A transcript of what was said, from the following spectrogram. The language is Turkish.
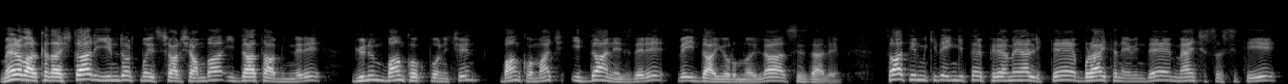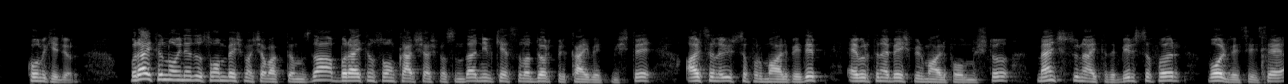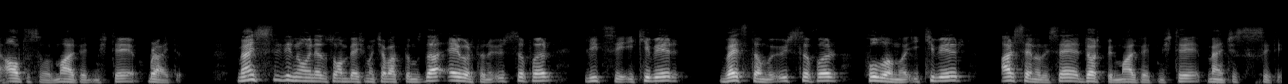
Merhaba arkadaşlar. 24 Mayıs Çarşamba iddia tahminleri. Günün banko kupon için banko maç, iddia analizleri ve iddia yorumlarıyla sizlerleyim. Saat 22'de İngiltere Premier Lig'de Brighton evinde Manchester City'yi konuk ediyor. Brighton'ın oynadığı son 5 maça baktığımızda Brighton son karşılaşmasında Newcastle'a 4-1 kaybetmişti. Arsenal'ı 3-0 mağlup edip Everton'a 5-1 mağlup olmuştu. Manchester United'ı 1-0, Wolves'i ise 6-0 mağlup etmişti Brighton. Manchester City'nin oynadığı son 5 maça baktığımızda Everton'ı 3-0, Leeds'i 2-1, West Ham'ı 3-0, Fulham'ı 2-1, Arsenal ise 4-1 mağlup etmişti Manchester City.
